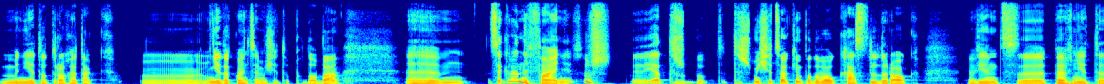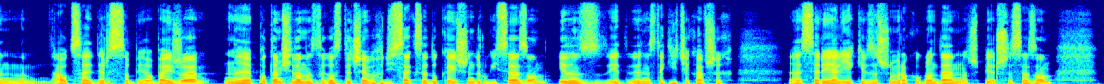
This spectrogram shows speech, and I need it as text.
mnie to trochę tak mm, nie do końca mi się to podoba. Zagrany fajnie, cóż, ja też, też mi się całkiem podobał Castle Rock, więc e, pewnie mhm. ten Outsiders sobie obejrzę. E, potem 17 stycznia wychodzi Sex Education drugi sezon. Jeden z, jeden z takich ciekawszych e, seriali, jakie w zeszłym roku oglądałem, znaczy pierwszy sezon.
